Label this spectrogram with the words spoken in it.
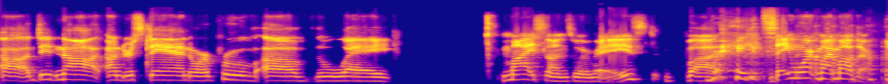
uh, did not understand or approve of the way my sons were raised, but right. they weren't my mother.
